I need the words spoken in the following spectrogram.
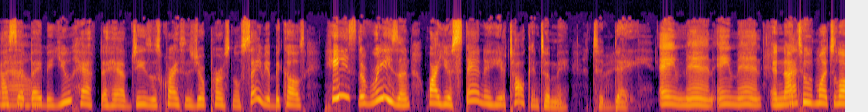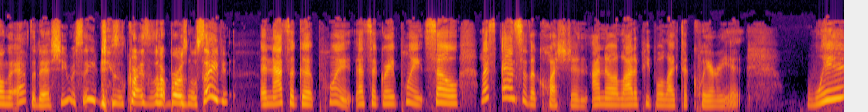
I said, baby, you have to have Jesus Christ as your personal savior because he's the reason why you're standing here talking to me today. Amen. Amen. And not That's- too much longer after that, she received Jesus Christ as her personal savior. And that's a good point. That's a great point. So let's answer the question. I know a lot of people like to query it. When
